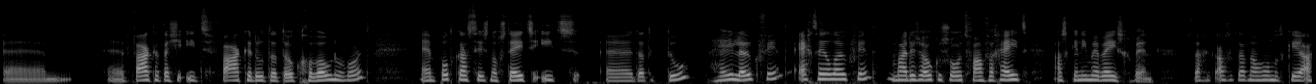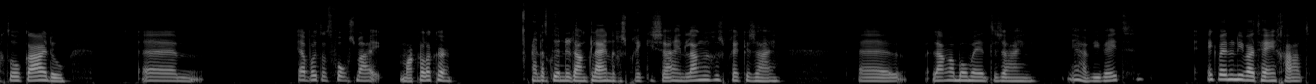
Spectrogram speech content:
um, uh, vaak dat als je iets vaker doet, dat het ook gewoner wordt. En podcast is nog steeds iets uh, dat ik doe, heel leuk vind, echt heel leuk vind. Maar dus ook een soort van vergeet als ik er niet mee bezig ben. Dus dacht ik, als ik dat nou honderd keer achter elkaar doe, ja, wordt dat volgens mij makkelijker. En dat kunnen dan kleine gesprekjes zijn, lange gesprekken zijn, uh, lange momenten zijn. Ja, wie weet. Ik weet nog niet waar het heen gaat.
